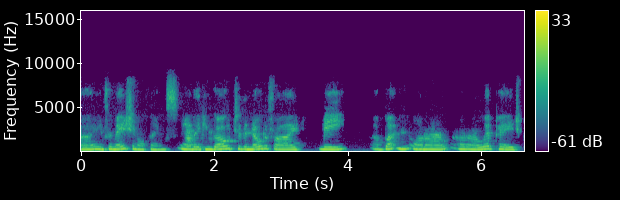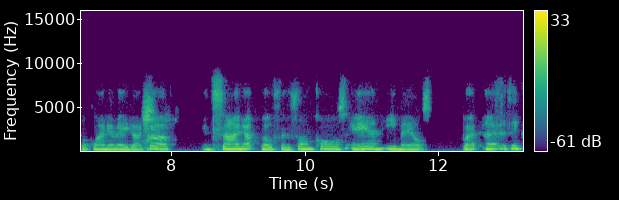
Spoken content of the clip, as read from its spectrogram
uh, informational things. You know, they can go to the notify me uh, button on our on our webpage brooklinema.gov and sign up both for the phone calls and emails but I think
